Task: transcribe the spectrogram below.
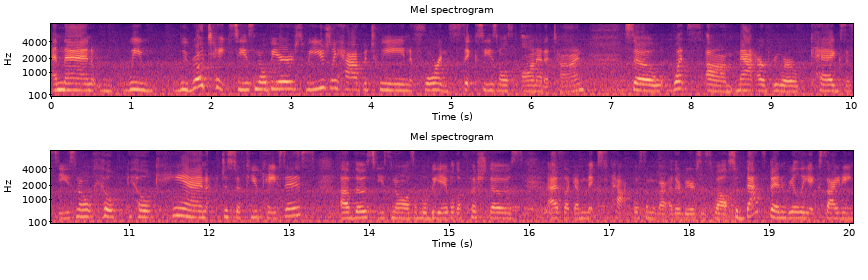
And then we we rotate seasonal beers. We usually have between four and six seasonals on at a time. So once um, Matt, our brewer, kegs a seasonal, he'll he'll can just a few cases of those seasonals, and we'll be able to push those as like a mixed pack with some of our other beers as well. So that's been really exciting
